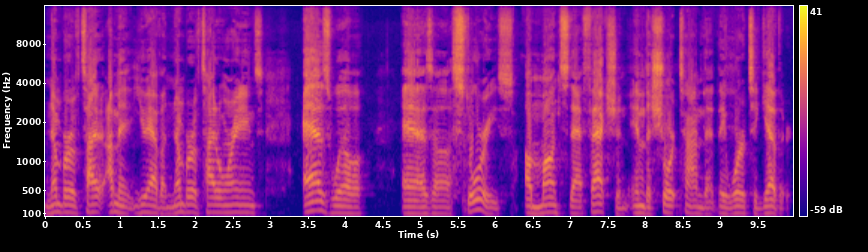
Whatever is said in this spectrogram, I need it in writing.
number of title. I mean, you have a number of title reigns, as well as uh, stories amongst that faction in the short time that they were together.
